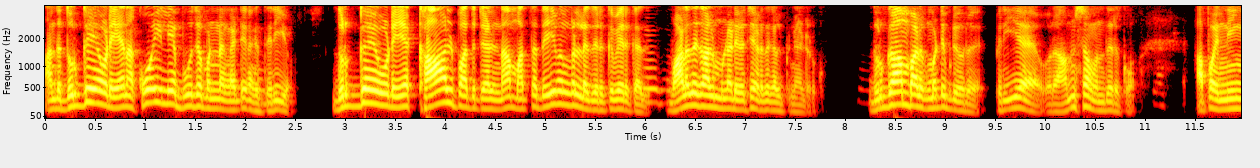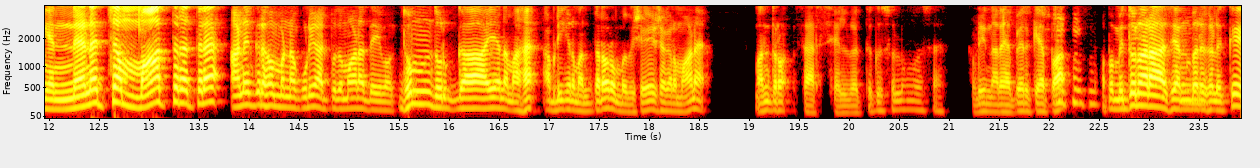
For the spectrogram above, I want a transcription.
அந்த துர்க்கையோடைய நான் கோயிலே பூஜை பண்ணங்காட்டி எனக்கு தெரியும். துர்க்கையோடைய கால் பார்த்துட்டேன்னா மற்ற தெய்வங்கள் அது இருக்கவே இருக்காது. வலது கால் முன்னாடி வச்சு இடது கால் பின்னாடி இருக்கும். துர்காம்பாளுக்கு மட்டும் இப்படி ஒரு பெரிய ஒரு அம்சம் வந்து இருக்கும். அப்போ நீங்க நினைச்ச மாத்திரத்துல அனுகிரகம் பண்ணக்கூடிய அற்புதமான தெய்வம். தும் துர்காய நமக அப்படிங்கிற மந்திரம் ரொம்ப விசேஷகரமான மந்திரம். சார் செல்வத்துக்கு சொல்லுங்க சார் அப்படின்னு நிறைய பேர் கேட்பா. அப்போ மிதுனராசி அன்பர்களுக்கு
